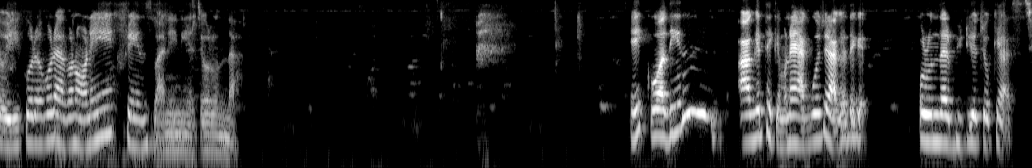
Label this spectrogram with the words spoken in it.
তৈরি করে করে এখন অনেক ফ্রেন্ডস বানিয়ে নিয়েছে অরুণদা। এই কদিন আগে থেকে মানে এক বছর আগে থেকে অরুণদার ভিডিও চোখে আসছে।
